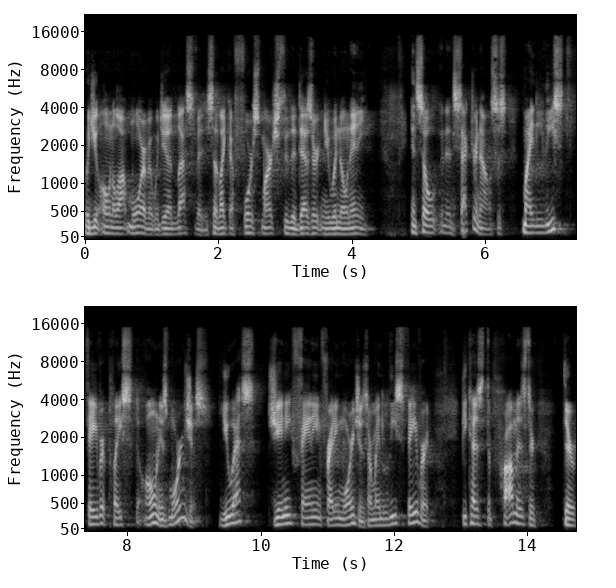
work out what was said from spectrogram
Would you own a lot more of it? Would you own less of it? Is it like a forced march through the desert and you wouldn't own any? And so in sector analysis, my least favorite place to own is mortgages. US, Ginnie, Fannie, and Freddie mortgages are my least favorite because the problem is they're they're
